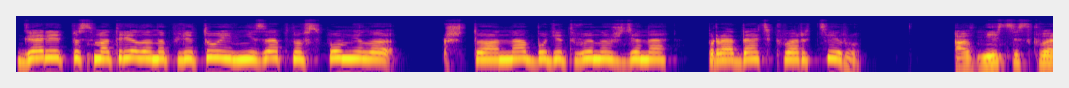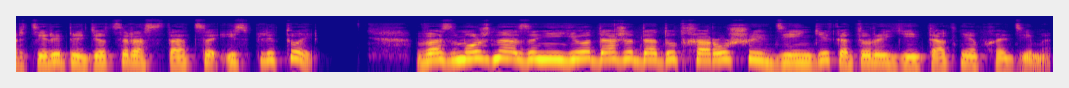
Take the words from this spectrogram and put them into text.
Гарриет посмотрела на плиту и внезапно вспомнила, что она будет вынуждена продать квартиру, а вместе с квартирой придется расстаться и с плитой. Возможно, за нее даже дадут хорошие деньги, которые ей так необходимы.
